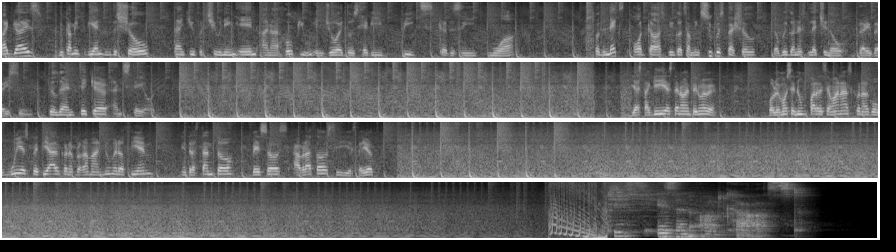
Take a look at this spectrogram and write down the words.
Right, guys, we're coming to the end of the show. Thank you for tuning in, and I hope you enjoyed those heavy beats courtesy moi. For the next podcast, we've got something super special that we're gonna let you know very, very soon. Till then, take care and stay on. Y hasta aquí este 99. Volvemos en un par de semanas con algo muy especial, con el programa número 100. Mientras tanto, besos, abrazos y oddcast.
